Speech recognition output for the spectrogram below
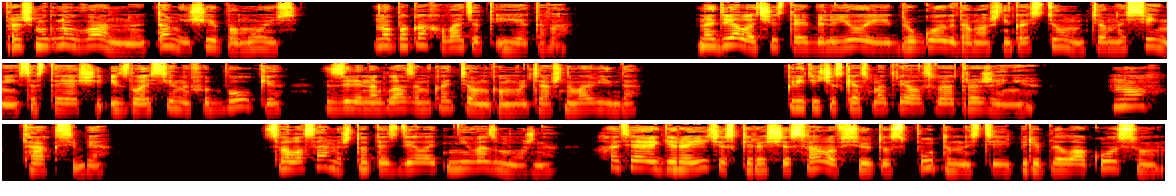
Прошмыгну в ванную, там еще и помоюсь. Но пока хватит и этого. Надела чистое белье и другой домашний костюм, темно-синий, состоящий из лосины футболки с зеленоглазым котенком мультяшного вида. Критически осмотрела свое отражение. Ну, так себе. С волосами что-то сделать невозможно. Хотя я героически расчесала всю эту спутанность и переплела косу,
